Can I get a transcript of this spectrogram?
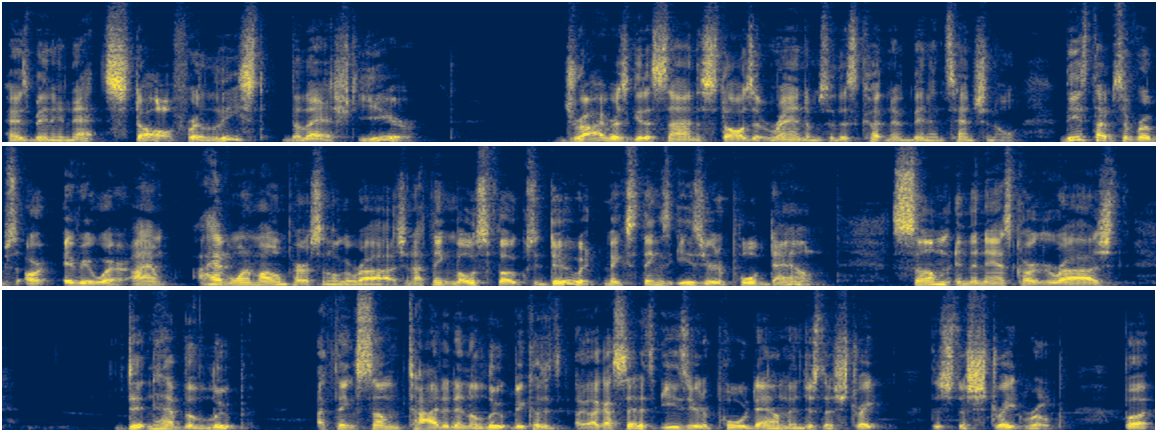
has been in that stall for at least the last year. Drivers get assigned the stalls at random, so this couldn't have been intentional. These types of ropes are everywhere. I am I have one in my own personal garage, and I think most folks do. It makes things easier to pull down. Some in the NASCAR garage didn't have the loop. I think some tied it in a loop because it's like I said, it's easier to pull down than just a straight just a straight rope. But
